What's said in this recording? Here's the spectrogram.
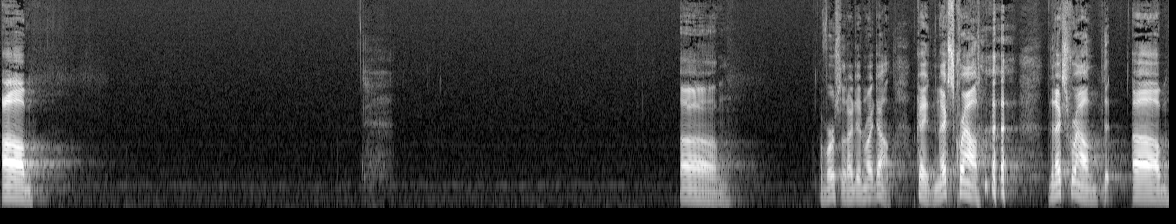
um, um, a verse that I didn't write down. Okay, the next crown. the next crown. The, um,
